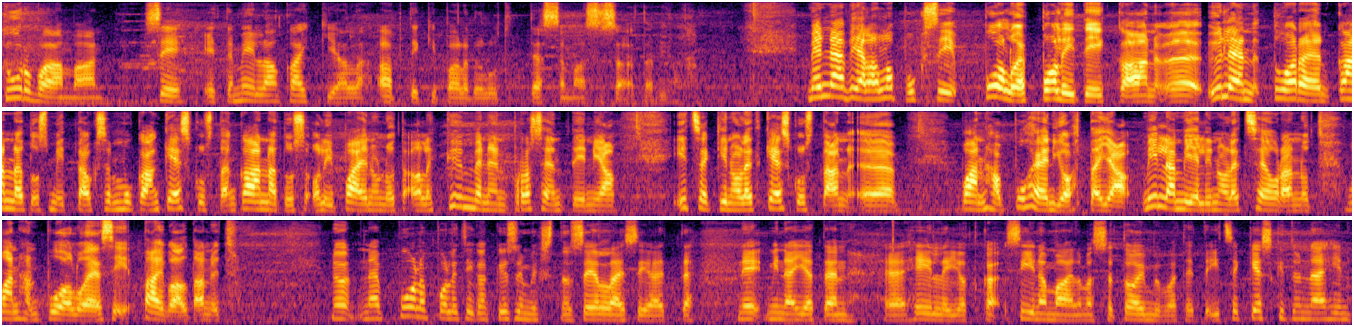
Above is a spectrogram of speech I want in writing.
turvaamaan se, että meillä on kaikkialla apteekkipalvelut tässä maassa saatavilla. Mennään vielä lopuksi puoluepolitiikkaan. Ylen tuoreen kannatusmittauksen mukaan keskustan kannatus oli painunut alle 10 prosentin ja itsekin olet keskustan vanha puheenjohtaja. Millä mielin olet seurannut vanhan puolueesi taivalta nyt? No, nämä puoluepolitiikan kysymykset on sellaisia, että ne minä jätän heille, jotka siinä maailmassa toimivat, että itse keskityn näihin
